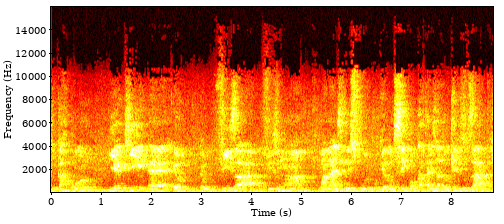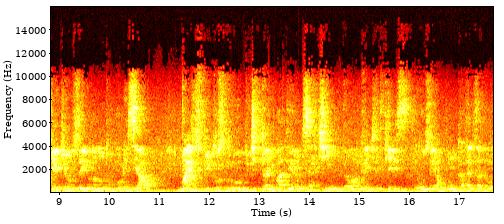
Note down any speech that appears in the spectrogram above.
do carbono. E aqui é, eu, eu fiz, a, eu fiz uma, uma análise no escuro, porque eu não sei qual catalisador que eles usaram, porque aqui eu usei o nanotubo comercial. Mas os picos do, do titânio bateram certinho, então eu acredito que eles usem algum catalisador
